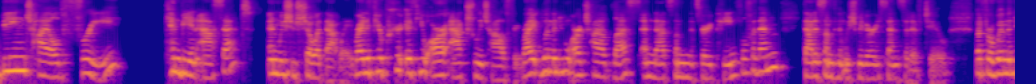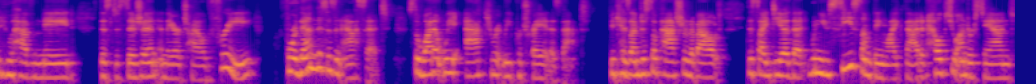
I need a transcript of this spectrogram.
being child free can be an asset and we should show it that way right? If you're if you are actually child free right? Women who are childless and that's something that's very painful for them that is something that we should be very sensitive to. But for women who have made this decision and they are child free for them this is an asset. So why don't we accurately portray it as that? Because i'm just so passionate about this idea that when you see something like that it helps you understand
